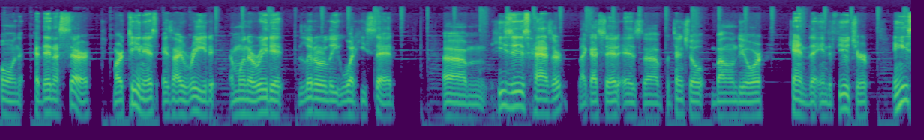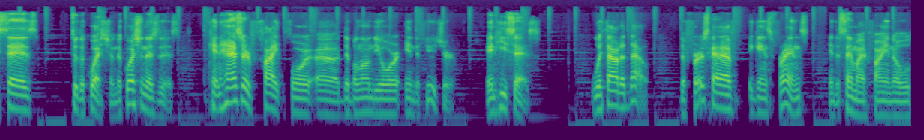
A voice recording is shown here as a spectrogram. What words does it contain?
on Cadena Ser, Martinez, as I read, I'm going to read it literally what he said. Um, he sees Hazard, like I said, as a potential Ballon d'Or candidate in the future. And he says to the question, the question is this Can Hazard fight for uh, the Ballon d'Or in the future? And he says, without a doubt, the first half against France in the semifinal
